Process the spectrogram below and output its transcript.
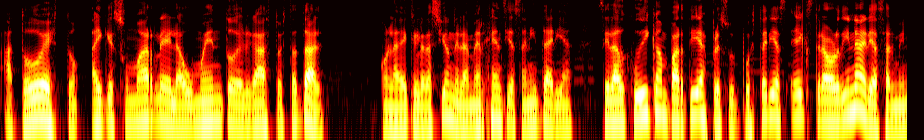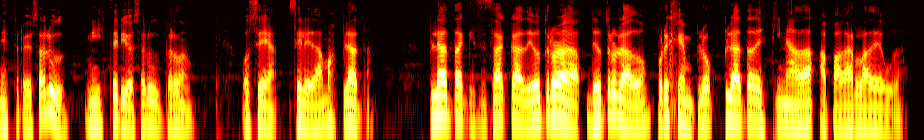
A todo esto hay que sumarle el aumento del gasto estatal con la declaración de la emergencia sanitaria, se le adjudican partidas presupuestarias extraordinarias al Ministerio de Salud, Ministerio de Salud, perdón. O sea, se le da más plata. Plata que se saca de otro, de otro lado, por ejemplo, plata destinada a pagar la deuda.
